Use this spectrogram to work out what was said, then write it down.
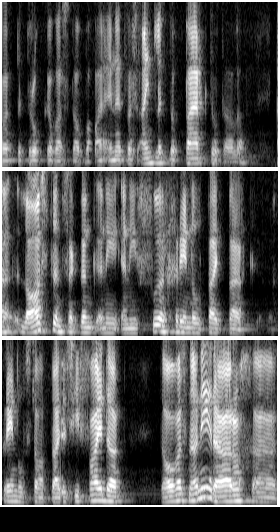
wat betrokke was daarbey en dit was eintlik beperk tot hulle. Uh, laastens ek dink in die in die voorgrendel tydperk Grendelstaat, dit is die feit dat daar was nou nie regtig 'n uh,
